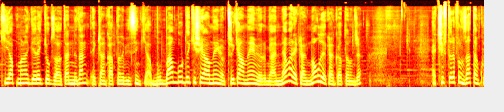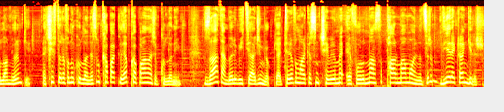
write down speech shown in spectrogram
ki yapmana gerek yok zaten. Neden ekran katlanabilsin ki ya? Bu, ben buradaki şeyi anlayamıyorum. Triki anlayamıyorum yani. Ne var ekran? Ne oluyor ekran katlanınca? Ya çift tarafını zaten kullanmıyorum ki. Ya çift tarafını kullanacaksam kapaklı yap kapağını açıp kullanayım. Zaten böyle bir ihtiyacım yok. Yani telefonun arkasını çevirme eforundansa parmağımı oynatırım. Diğer ekran gelir.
